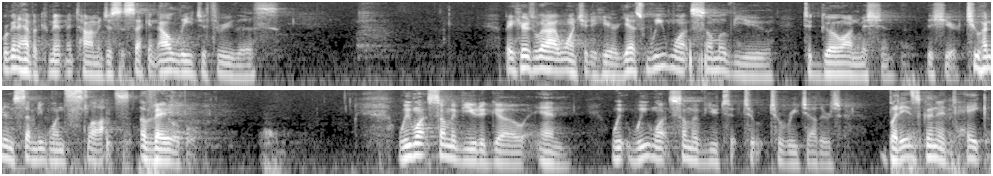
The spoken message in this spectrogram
we're going to have a commitment time in just a second, I'll lead you through this. But here's what I want you to hear. Yes, we want some of you to go on mission this year. 271 slots available. We want some of you to go and we, we want some of you to, to, to reach others. But it's going to take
